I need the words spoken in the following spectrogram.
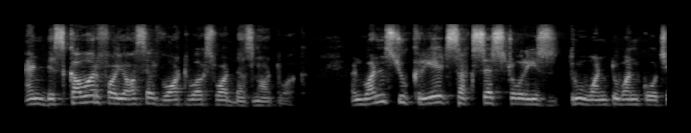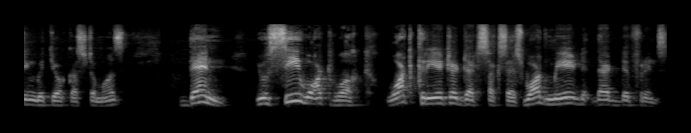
and discover for yourself what works what does not work. And once you create success stories through one to one coaching with your customers then you see what worked what created that success what made that difference.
